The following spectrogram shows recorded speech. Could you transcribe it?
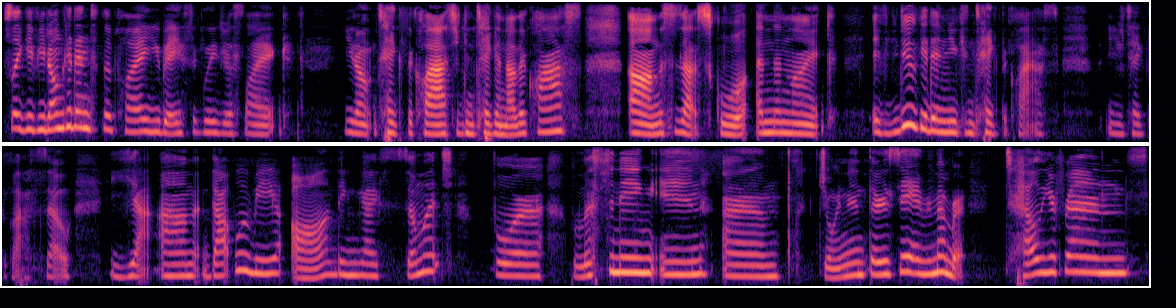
So like if you don't get into the play, you basically just like you don't take the class, you can take another class. Um, this is at school. And then, like, if you do get in, you can take the class. You take the class. So, yeah, um, that will be all. Thank you guys so much for listening in. Um, join in Thursday. And remember, tell your friends.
